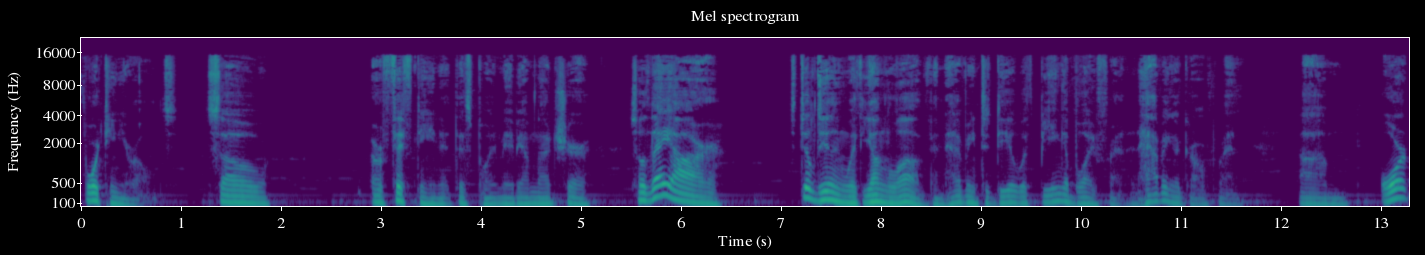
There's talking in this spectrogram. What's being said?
14 year olds. So, or 15 at this point, maybe, I'm not sure. So they are still dealing with young love and having to deal with being a boyfriend and having a girlfriend, um, or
